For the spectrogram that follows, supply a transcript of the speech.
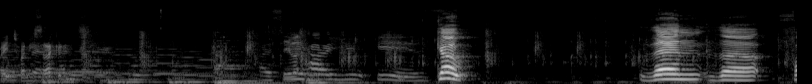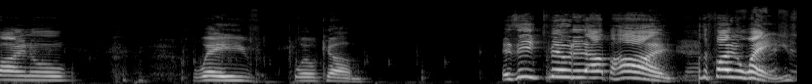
Wait, 20 Okay, seconds. I see like- how you is. Go. Then the final wave will come. Is he building up high? For the final wave,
